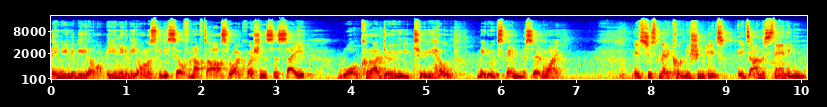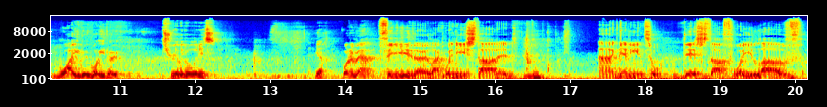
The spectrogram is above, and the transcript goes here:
then you need to be you need to be honest with yourself enough to ask the right questions to say, what could I do to help me to expand in a certain way? It's just metacognition. It's it's understanding why you do what you do. It's really all it is. Yep. What about for you though? Like when you started mm-hmm. uh, getting into this stuff, what you love,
